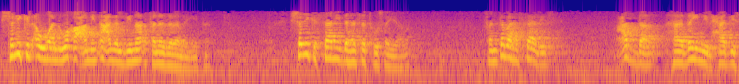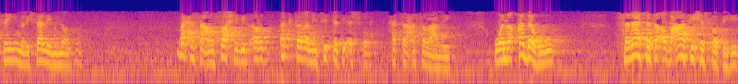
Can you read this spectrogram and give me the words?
الشريك الأول وقع من أعلى البناء فنزل ميتا. الشريك الثاني دهسته سيارة. فانتبه الثالث عد هذين الحادثين رسالة من الله. بحث عن صاحب الأرض أكثر من ستة أشهر حتى عثر عليه ونقده ثلاثة أضعاف حصته.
